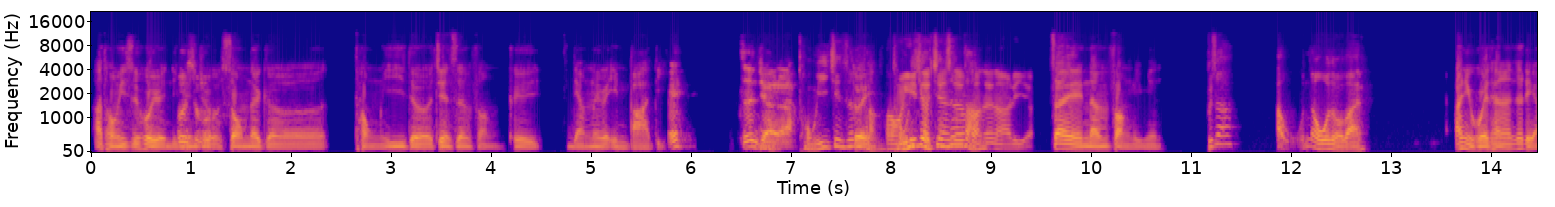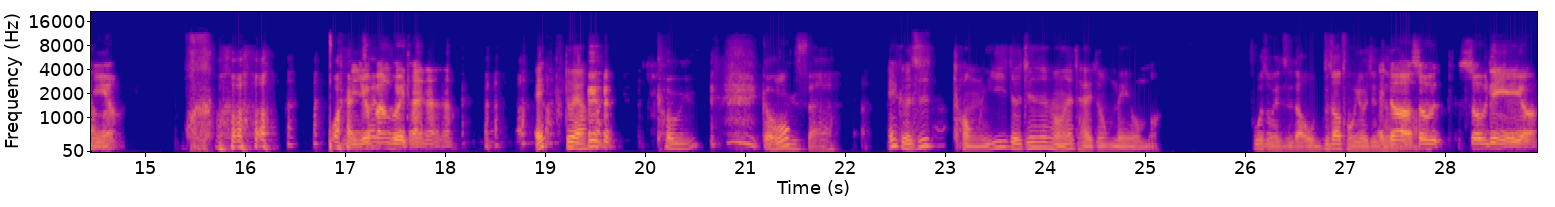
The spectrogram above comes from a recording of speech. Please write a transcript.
啊，统一是会员里面就有送那个统一的健身房，可以量那个 in body，哎真的假的啊？统一健身对房，统一的健身房在哪里啊？在南纺里面。不是啊啊，那我怎么办？啊，你回台南这里啊？你就搬回台南了。哎、对啊，空空啥？哎、可是统一的健身房在台中没有吗？我怎么会知道？我不知道统一有健哎，对啊，身房啊，说不说不定也有。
